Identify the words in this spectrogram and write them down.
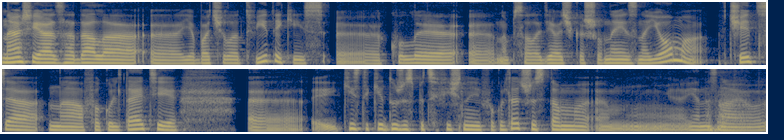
Знаєш, я згадала, е, я бачила твіт якийсь, е, коли е, написала дівчинка, що в неї знайома вчиться на факультеті. Якийсь такий дуже специфічний факультет, щось там, ем, я не знаю,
